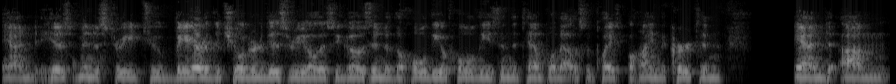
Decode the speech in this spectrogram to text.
and his ministry to bear the children of Israel as he goes into the Holy of Holies in the temple. That was the place behind the curtain. And um,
